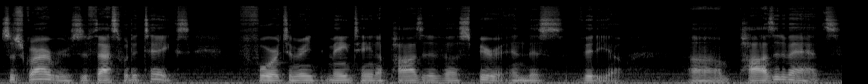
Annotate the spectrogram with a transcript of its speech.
subscribers, if that's what it takes for to maintain a positive uh, spirit in this video. Um, positive adds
